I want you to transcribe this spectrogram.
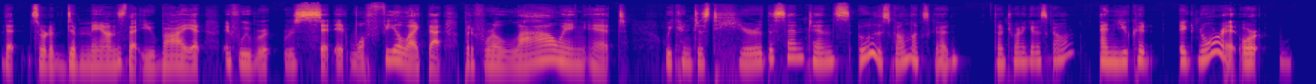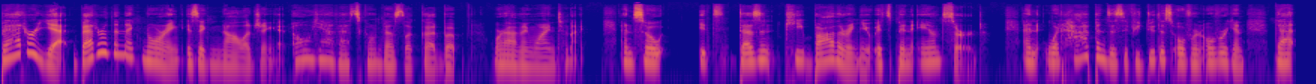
that sort of demands that you buy it. If we sit, it will feel like that. But if we're allowing it, we can just hear the sentence, Ooh, the scone looks good. Don't you want to get a scone? And you could ignore it. Or better yet, better than ignoring is acknowledging it. Oh, yeah, that scone does look good, but we're having wine tonight. And so it doesn't keep bothering you. It's been answered. And what happens is if you do this over and over again, that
